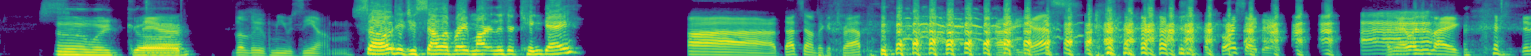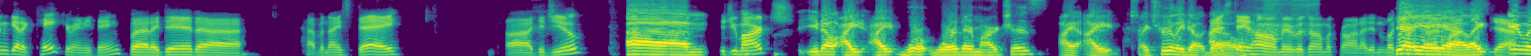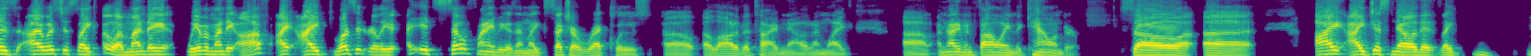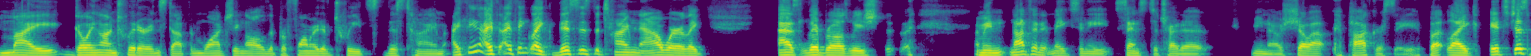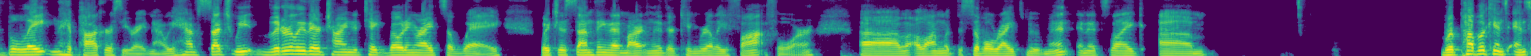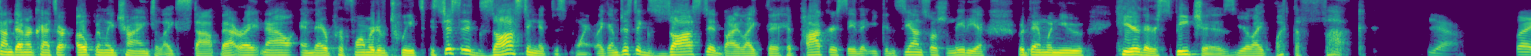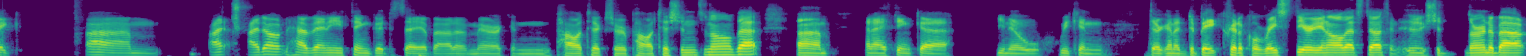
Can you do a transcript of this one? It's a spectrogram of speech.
oh my They're god! the Louvre Museum. So, did you celebrate Martin Luther King Day? Uh, that sounds like a trap. yes. Of course I did. I mean, I wasn't like didn't get a cake or anything, but I did uh have a nice day. Uh did you? Um, Did you march? you know, I I wore, wore their marches. I I I truly don't know. I stayed home. It was Omicron. I didn't look. yeah yeah yeah once. like yeah. it was i was just like oh a monday we have a monday off i i wasn't really it's so funny because i'm like such a recluse uh, a lot of the time now that i'm like uh, i'm not even following the calendar so uh i i just know that like my going on twitter and stuff and watching all the performative tweets this time i think i, I think like this is the time now where like as liberals we sh- i mean not that it makes any sense to try to you know show out hypocrisy but like it's just blatant hypocrisy right now. We have such we literally they're trying to take voting rights away which is something that martin luther king really fought for um, along with the civil rights movement. And it's like um Republicans and some Democrats are openly trying to like stop that right now. And their performative tweets, it's just exhausting at this point. Like I'm just exhausted by like the hypocrisy that you can see on social media. But then when you hear their speeches, you're like, what the fuck? yeah. Like um I I don't have anything good to say about American politics or politicians and all of that. Um and I think uh you know we can they're going to debate critical race theory and all that stuff and who should learn about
